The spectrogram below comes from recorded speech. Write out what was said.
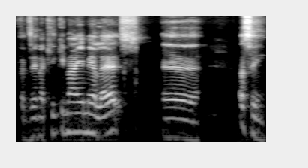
está dizendo aqui que na MLS, é, assim,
